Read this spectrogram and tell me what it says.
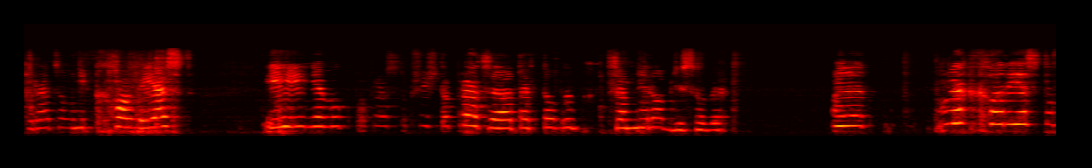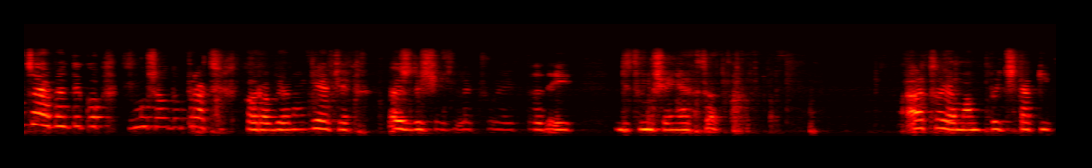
pracownik chory jest i nie mógł po prostu przyjść do pracy, a tak to bym sam nie robił sobie. Ale jak chory jest, to co ja będę go zmuszał do pracy w chorobie, no wiecie, każdy się źle czuje i wtedy nic mu się nie chce. A co ja mam być taki?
